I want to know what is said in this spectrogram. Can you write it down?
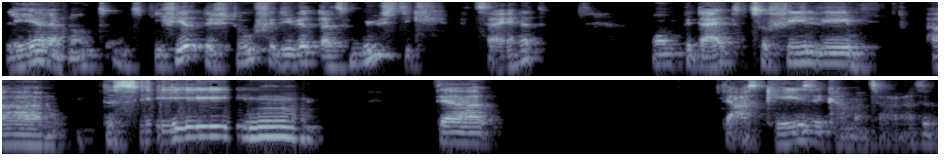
Lehren. Und, und die vierte Stufe, die wird als Mystik bezeichnet und bedeutet so viel wie äh, das Segen der der Askese, kann man sagen. Also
